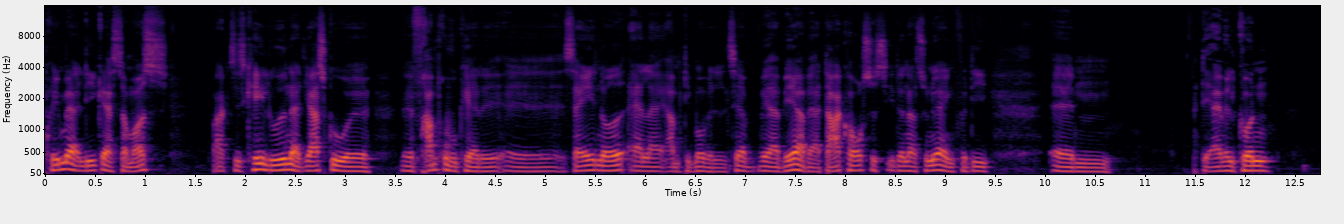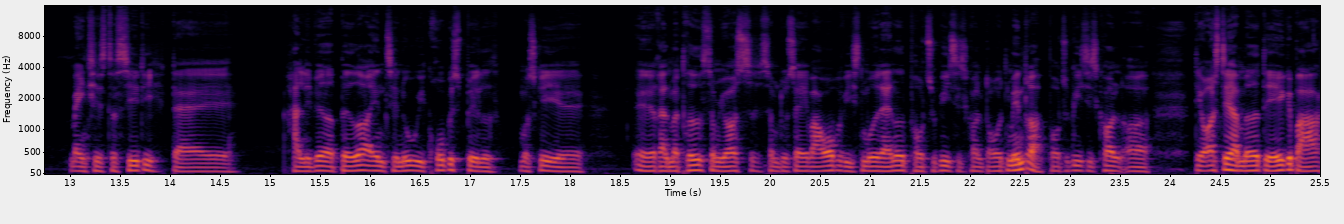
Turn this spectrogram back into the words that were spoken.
primære liga, som også faktisk helt uden at jeg skulle øh, fremprovokere det, øh, sagde noget, eller om de må vel til at være ved at være dark horses i den her turnering, fordi øh, det er vel kun Manchester City, der øh, har leveret bedre indtil nu i gruppespillet. Måske øh, øh, Real Madrid, som jo også, som du sagde, var overbevist mod et andet portugisisk hold, dog et mindre portugisisk hold, og det er også det her med, det er ikke bare,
